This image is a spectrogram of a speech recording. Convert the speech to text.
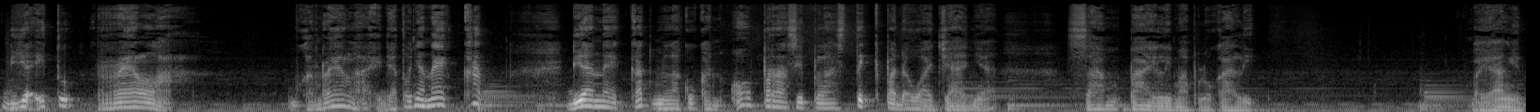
dia itu rela, bukan rela, ya, jatuhnya nekat. Dia nekat melakukan operasi plastik pada wajahnya sampai 50 kali. Bayangin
